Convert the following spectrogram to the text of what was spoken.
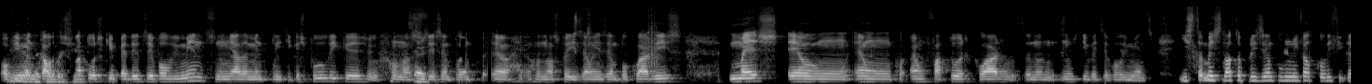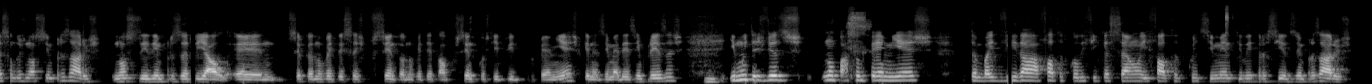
Obviamente que há outros fatores que impedem o desenvolvimento, nomeadamente políticas públicas. O nosso, exemplo é, é, o nosso país é um exemplo claro disso mas é um, é um, é um fator, claro, nos níveis de desenvolvimento. Isso também se nota, por exemplo, no nível de qualificação dos nossos empresários. O nosso tecido empresarial é cerca de 96% ou 90 tal por cento constituído por PMEs, pequenas e médias empresas, hum. e muitas vezes não passam de PMEs também devido à falta de qualificação e falta de conhecimento e literacia dos empresários.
